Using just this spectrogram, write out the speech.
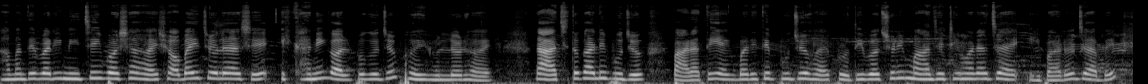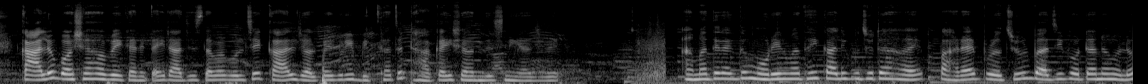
আমাদের বাড়ি নিচেই বসা হয়, সবাই চলে আসে, এখানেই গল্পগুজব হই হুল্লোড় হয়। তা আজ তো কালী পুজো, পাড়াতেই এক বাড়িতে পুজো হয়, প্রতি বছরই মা জেঠিমারা যায়, এবারও যাবে, কালও বসা হবে এখানে, তাই রাজেশ দাবার বলছে, কাল জলপাইগুড়ি বিখ্যাত ঢাকাই সন্দেশ নিয়ে আসবে। আমাদের একদম মোড়ের মাথায় কালী পুজোটা হয়। পাড়ায় প্রচুর বাজি ফোটানো হলো,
